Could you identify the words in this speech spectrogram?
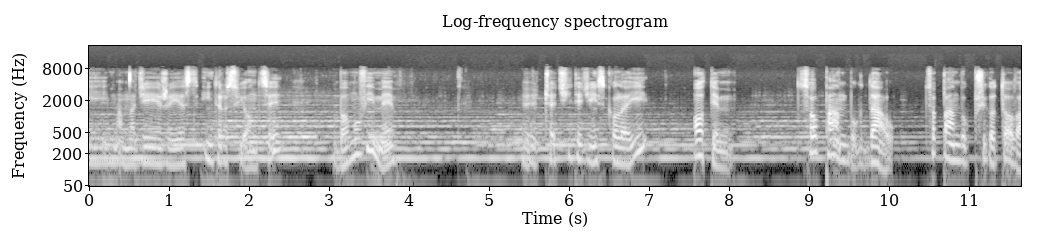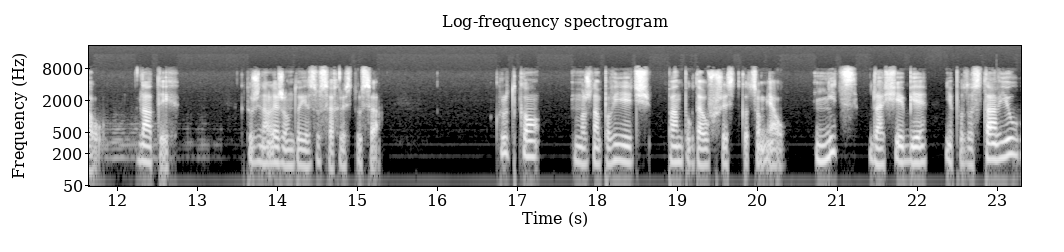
i mam nadzieję, że jest interesujący, bo mówimy y, trzeci tydzień z kolei o tym, co Pan Bóg dał, co Pan Bóg przygotował dla tych, którzy należą do Jezusa Chrystusa. Krótko można powiedzieć, Pan Bóg dał wszystko, co miał. Nic dla siebie nie pozostawił,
